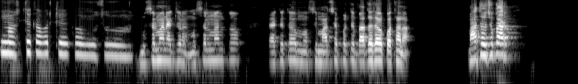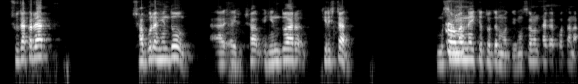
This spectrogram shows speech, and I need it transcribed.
নাস্তিক আবার কেউ কেউ মুসলমান। মুসলমান একজন মুসলমান তো তাকে তো মাছা পড়তে বাধা দেওয়ার কথা না। মাথা উঁচু কর। সুজা করে রাখ। সবগুলো হিন্দু আর এই সব হিন্দু আর খ্রিস্টান মুসলমান নেই কেউ তোদের মধ্যে মুসলমান থাকার কথা না?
